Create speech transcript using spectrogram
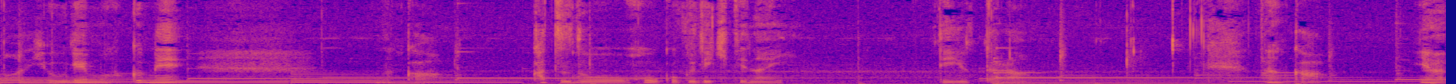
まあ、表現も含めなんか活動報告できてないって言ったらなんかいや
